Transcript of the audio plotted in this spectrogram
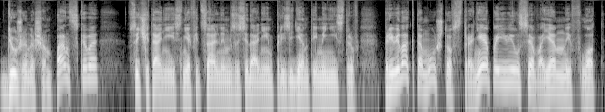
Дюжина шампанского в сочетании с неофициальным заседанием президента и министров привела к тому, что в стране появился военный флот,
